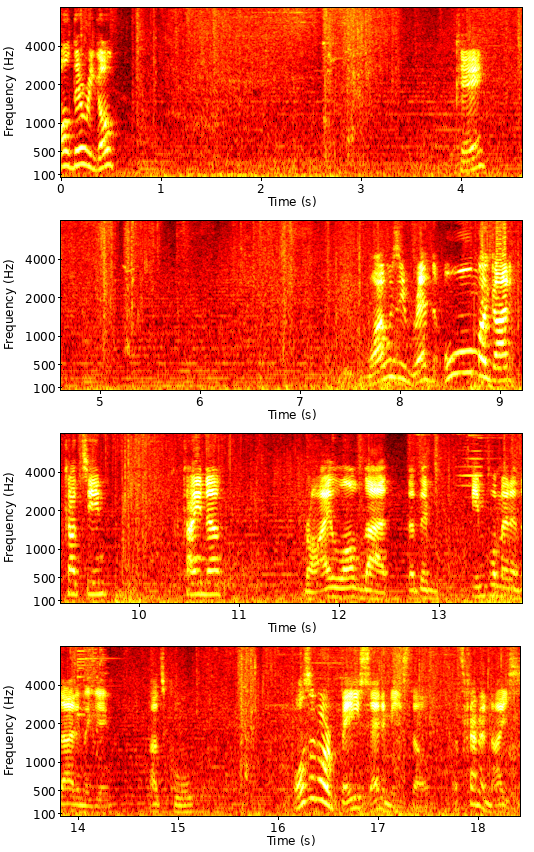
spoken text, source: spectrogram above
Oh, there we go. Okay. Why was he red? Oh my god, cutscene. Kinda. Bro, I love that. That they implemented that in the game. That's cool. Also our base enemies though. That's kinda nice.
